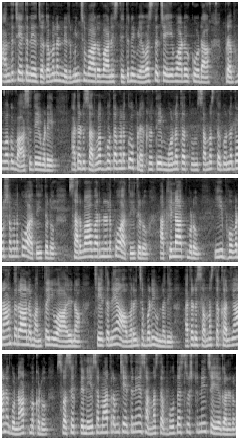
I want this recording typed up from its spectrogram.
అందుచేతనే జగములను నిర్మించువారు వాని స్థితిని వ్యవస్థ చేయవాడు కూడా ప్రభువకు వాసుదేవుడే. అతడు సర్వభూతములకు ప్రకృతి మూలతత్వం సమస్త గుణదోషములకు అతీతుడు సర్వావరణలకు అతీతుడు అఖిలాత్ముడు. ఈ భువనాంతరాలమంతయు ఆయన చేతనే ఆవరించబడి ఉన్నది. అతడు సమస్త కళ్యాణ గుణాత్మకుడు స్వశక్తి లేసమాత్రం చేతనే సమస్త భూత సృష్టిని చేయగలడు.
